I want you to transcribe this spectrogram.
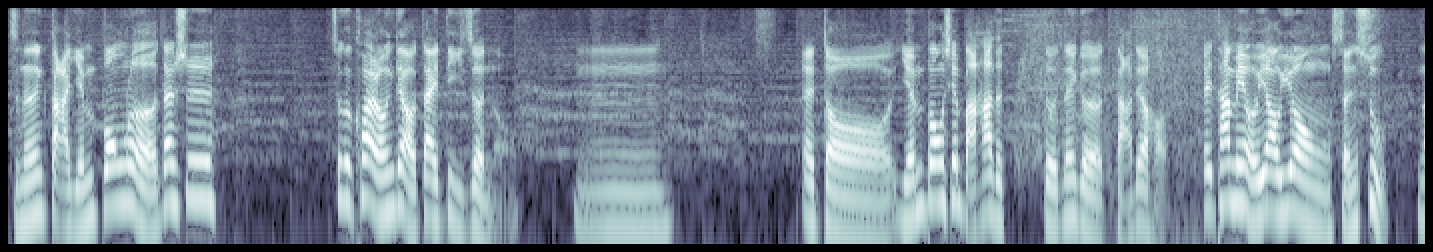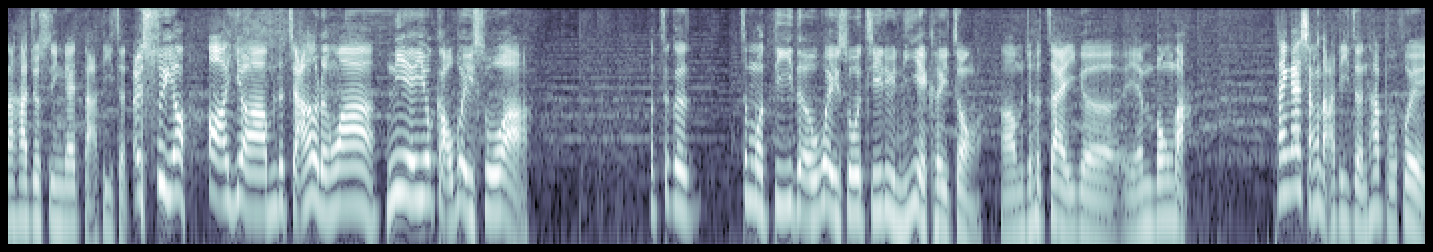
只能打岩崩了。但是这个快龙应该有带地震哦，嗯。哎，都岩崩先把他的的那个打掉好了。哎，他没有要用神速，那他就是应该打地震。哎，碎哦！哎呀，我们的甲贺人蛙，你也有搞畏缩啊？啊，这个这么低的畏缩几率，你也可以中。好，我们就再一个岩崩吧。他应该想打地震，他不会，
